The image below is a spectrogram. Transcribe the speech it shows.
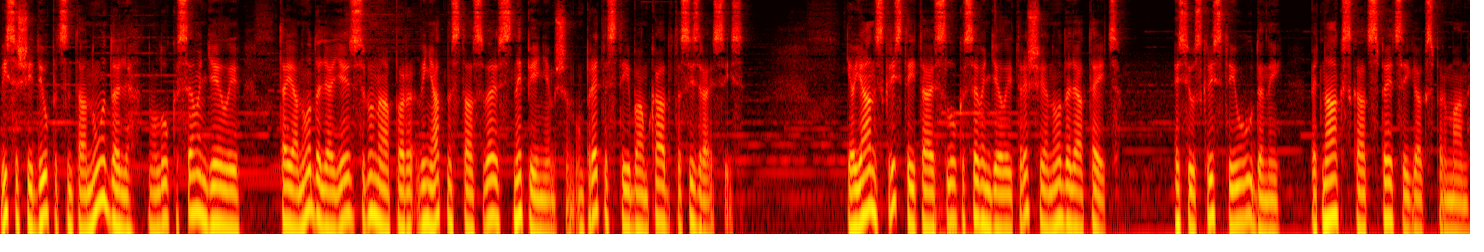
visa šī 12. nodaļa no Lūkas evanģēlija, tajā nodaļā Jēzus runā par viņa atnestās vēstures nepieņemšanu un pretestībām, kādu tas izraisīs. Jau Jānis Kristītājs Lūkas evanģēlīja 3. nodaļā teica: Es jūs kristīju ūdenī, bet nāks kāds spēcīgāks par mani,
